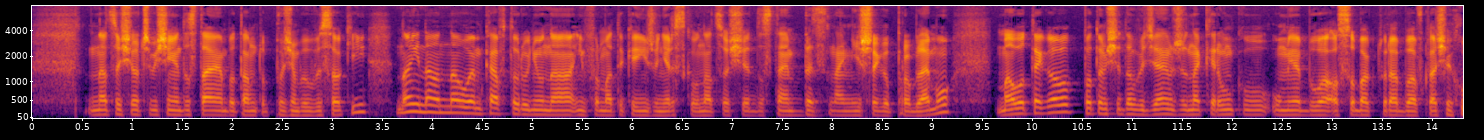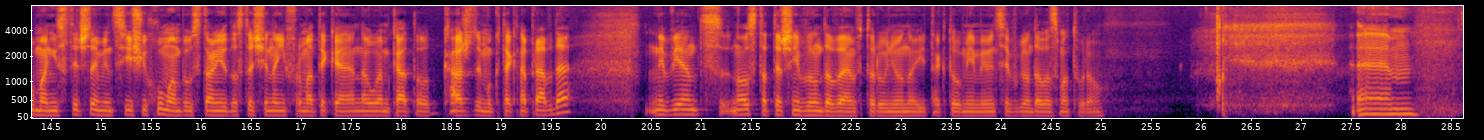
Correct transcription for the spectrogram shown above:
Na co się oczywiście nie dostałem, bo tam to poziom był wysoki. No i na, na UMK w Toruniu na informatykę inżynierską, na co się dostałem bez najmniejszego problemu. Mało tego, potem się dowiedziałem, że na kierunku u mnie była osoba, która była w klasie humanistycznej, więc jeśli human był w stanie dostać się na informatykę na UMK, to każdy mógł tak naprawdę. Więc no, ostatecznie wylądowałem w Toruniu, no i tak to u mnie mniej więcej wyglądało z maturą. Um,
